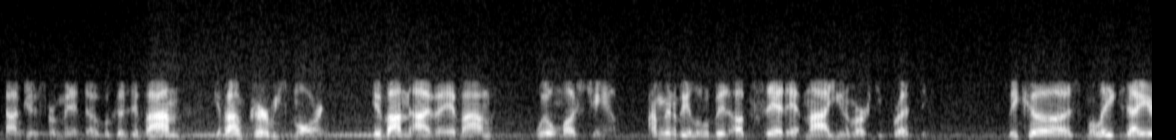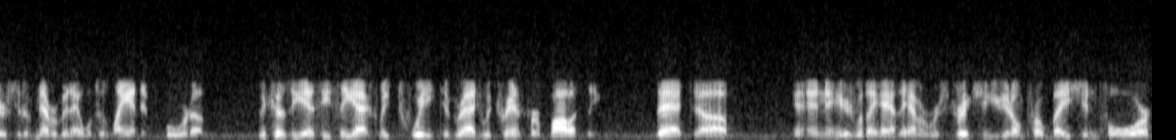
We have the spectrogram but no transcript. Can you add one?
Stop just for a minute though, because if I'm if I'm Kirby Smart, if I'm if I'm Will Muschamp, I'm going to be a little bit upset at my university president because Malik Zaire should have never been able to land at Florida because the SEC actually tweaked a graduate transfer policy that. Uh, and here's what they have: they have a restriction. You get on probation for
